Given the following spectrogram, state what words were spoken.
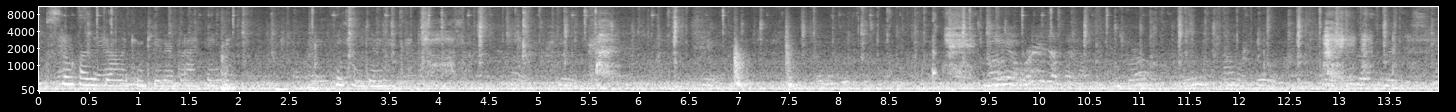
It's so hard to draw on the computer, but I think I think I'm doing a good job.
